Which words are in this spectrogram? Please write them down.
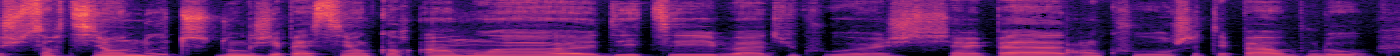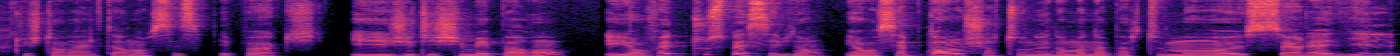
Je suis sortie en août, donc j'ai passé encore un mois euh, d'été. Bah, du coup, euh, j'avais pas en cours, j'étais pas au boulot, parce que j'étais en alternance à cette époque. Et j'étais chez mes parents. Et en fait, tout se passait bien. Et en septembre, je suis retournée dans mon appartement euh, seule à Lille.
